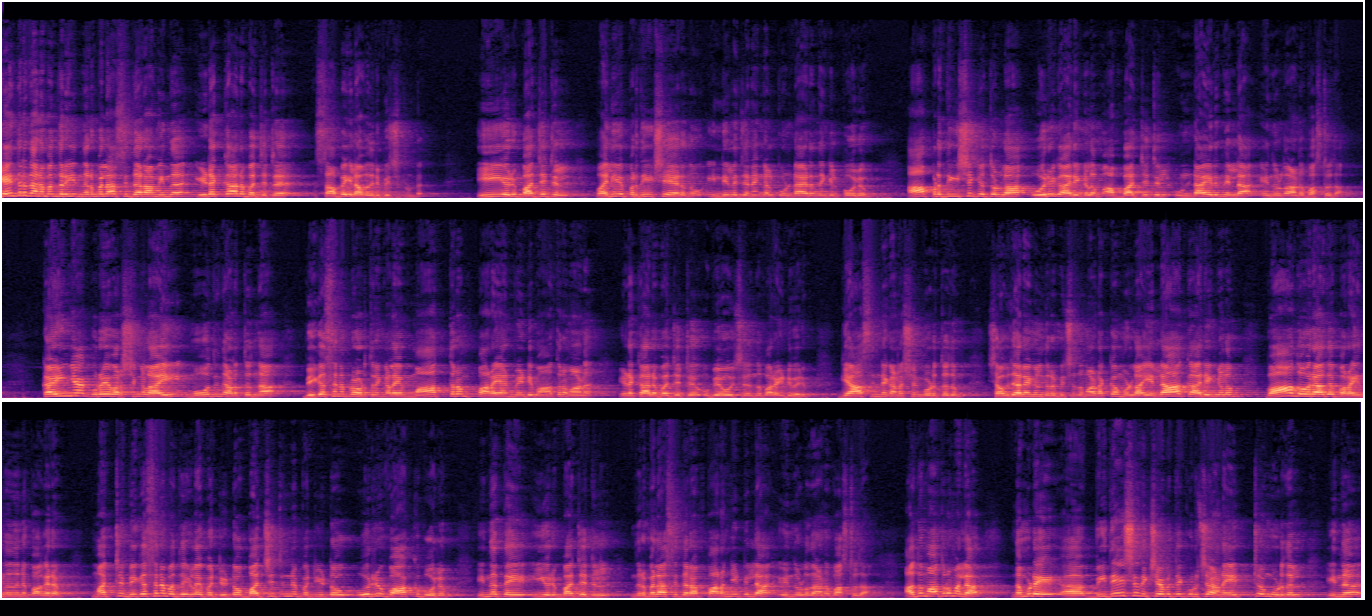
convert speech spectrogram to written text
കേന്ദ്ര ധനമന്ത്രി നിർമ്മല സീതാറാം ഇന്ന് ഇടക്കാല ബജറ്റ് സഭയിൽ അവതരിപ്പിച്ചിട്ടുണ്ട്. ഈ ഒരു ബജറ്റിൽ വലിയ പ്രതീക്ഷയായിരുന്നു ഇന്ത്യയിലെ ജനങ്ങൾക്ക് ഉണ്ടായിരുന്നെങ്കിൽ പോലും. ആ പ്രതീക്ഷയ്ക്കൊത്തുള്ള ഒരു കാര്യങ്ങളും ആ ബജറ്റിൽ ഉണ്ടായിരുന്നില്ല എന്നുള്ളതാണ് വസ്തുത. കഴിഞ്ഞ കുറേ വർഷങ്ങളായി മോദി നടത്തുന്ന വികസന പ്രവർത്തനങ്ങളെ മാത്രം പറയാൻ വേണ്ടി മാത്രമാണ് ഇടക്കാല ബജറ്റ് ഉപയോഗിച്ചതെന്ന് പറയേണ്ടി വരും. ഗ്യാസിന്റെ കണക്ഷൻ കൊടുത്തതും ശൗചാലയങ്ങൾ നിർമ്മിച്ചതും അടക്കമുള്ള എല്ലാ കാര്യങ്ങളും വാതോരാതെ പറയുന്നതിന് പകരം മറ്റ് വികസന പദ്ധതികളെ പറ്റിയിട്ടോ ബജറ്റിനെ പറ്റിയിട്ടോ ഒരു വാക്ക് പോലും ഇന്നത്തെ ഈ ഒരു ബജറ്റിൽ നിർമ്മലാ സീതാറാം പറഞ്ഞിട്ടില്ല എന്നുള്ളതാണ് വസ്തുത. അതുമാത്രമല്ല നമ്മുടെ വിദേശ നിക്ഷേപത്തെക്കുറിച്ചാണ് ഏറ്റവും കൂടുതൽ ഇന്ന്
